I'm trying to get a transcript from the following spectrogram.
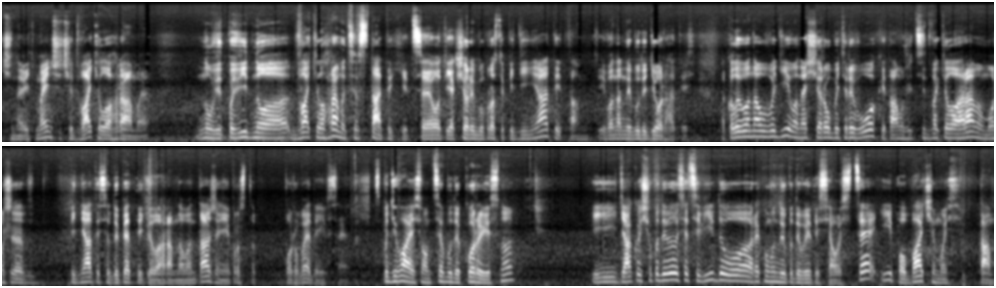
чи навіть менше, чи 2 кілограми. Ну, відповідно, 2 кілограми це в статикі. Це от якщо рибу просто підійняти там, і вона не буде дьоргатись. А коли вона у воді, вона ще робить ривок, і там вже ці 2 кілограми може піднятися до 5 кілограм навантаження і просто порве да і все. Сподіваюсь, вам це буде корисно. І дякую, що подивилися це відео. Рекомендую подивитися ось це і побачимось там.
